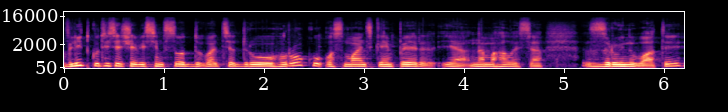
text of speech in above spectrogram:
Влітку 1822 року Османська імперія намагалася зруйнувати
